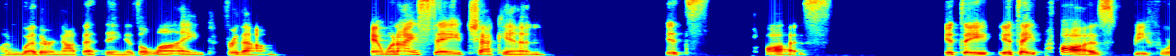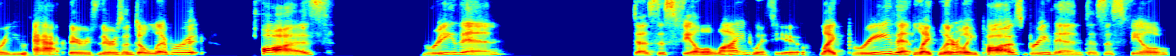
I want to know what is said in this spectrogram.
on whether or not that thing is aligned for them and when I say check in, it's pause. It's a it's a pause before you act. There's there's a deliberate pause. Breathe in. Does this feel aligned with you? Like breathe in, like literally pause, breathe in. Does this feel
